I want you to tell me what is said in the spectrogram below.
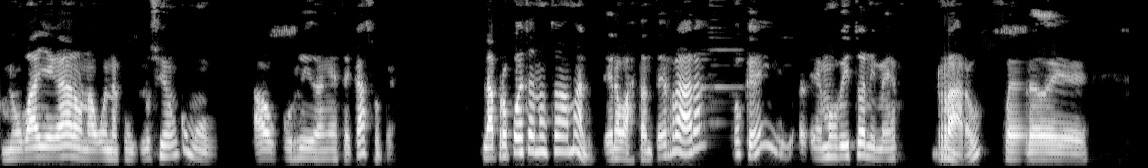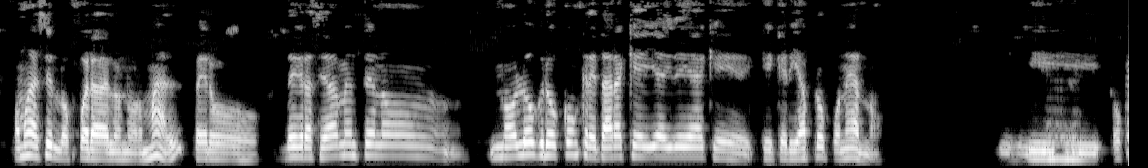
no va a llegar a una buena conclusión como ha ocurrido en este caso. Pues. La propuesta no estaba mal, era bastante rara, ok, hemos visto animes raros, fuera de, vamos a decirlo, fuera de lo normal, pero desgraciadamente no, no logró concretar aquella idea que, que quería proponernos. Y, ok,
